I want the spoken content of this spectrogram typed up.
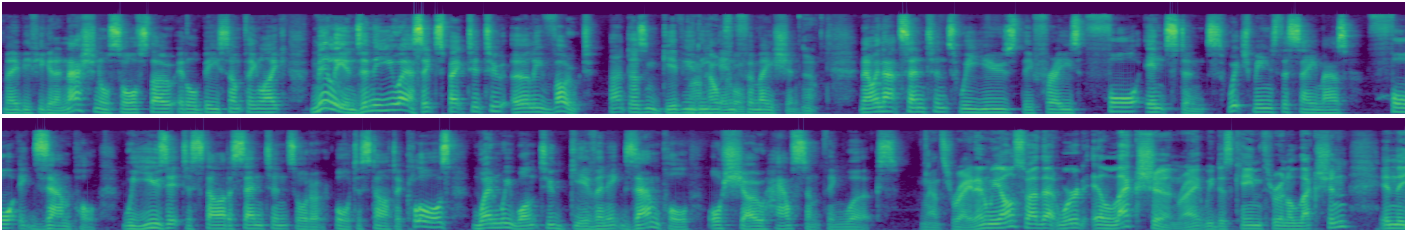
Maybe if you get a national source, though, it'll be something like millions in the US expected to early vote. That doesn't give you Not the helpful. information. Now, in that sentence, we use the phrase for instance, which means the same as for example. We use it to start a sentence or to, or to start a clause when we want to give an example or show how something works. That's right. And we also had that word election, right? We just came through an election in the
